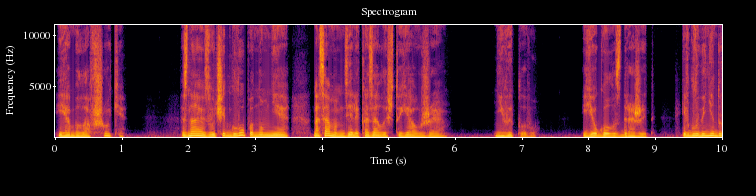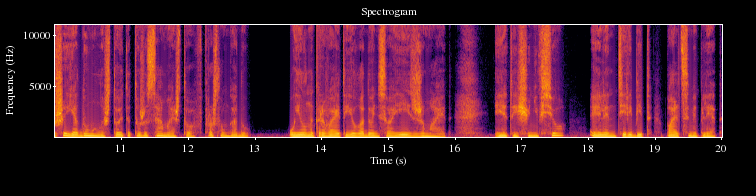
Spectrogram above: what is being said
Я была в шоке. Знаю, звучит глупо, но мне на самом деле казалось, что я уже не выплыву. Ее голос дрожит. И в глубине души я думала, что это то же самое, что в прошлом году. Уилл накрывает ее ладонь своей и сжимает. И это еще не все. Эллен теребит пальцами плед.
